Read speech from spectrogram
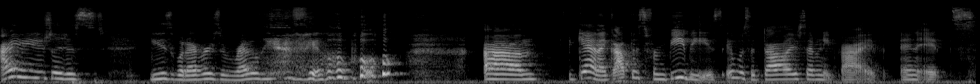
I usually just use whatever's readily available. um, again, I got this from BB's. It was a dollar seventy-five, and it's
